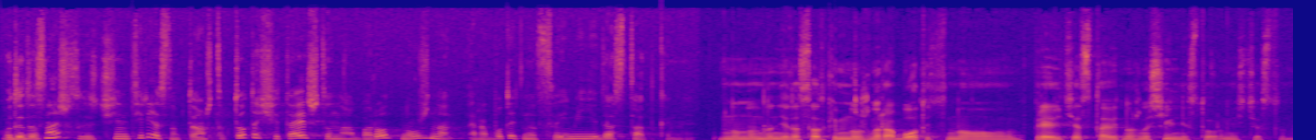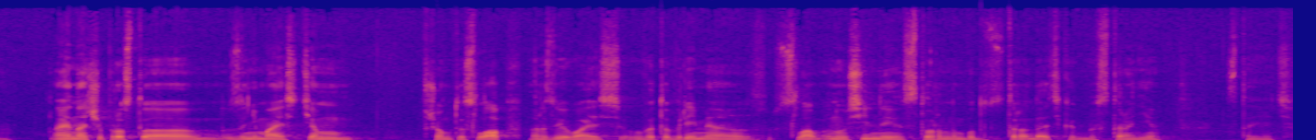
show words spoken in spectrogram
Вот это, знаешь, очень интересно, потому что кто-то считает, что наоборот нужно работать над своими недостатками. Ну, над недостатками нужно работать, но приоритет ставить нужно сильные стороны, естественно. А иначе просто занимаясь тем, в чем ты слаб, развиваясь, в это время слаб, ну, сильные стороны будут страдать как бы в стороне стоять.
